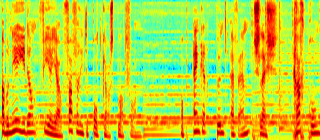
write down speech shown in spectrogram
Abonneer je dan via jouw favoriete podcastplatform. Op enker.fm krachtbron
